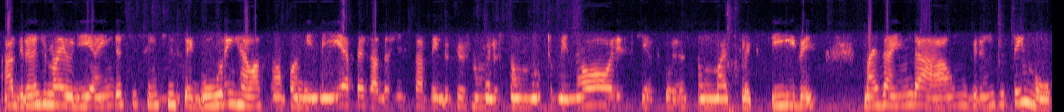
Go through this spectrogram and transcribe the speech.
A grande maioria ainda se sente insegura em relação à pandemia, apesar da gente estar tá vendo que os números são muito menores, que as coisas são mais flexíveis, mas ainda há um grande temor.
